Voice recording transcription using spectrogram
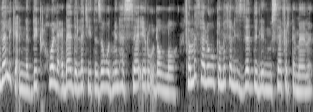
ذلك أن الذكر هو العبادة التي يتزود منها السائر إلى الله. فمثله كمثل الزاد للمسافر تماما.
